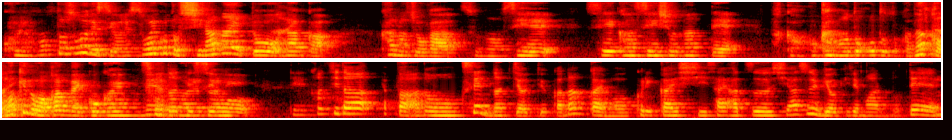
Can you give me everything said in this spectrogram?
これ本当そうですよね。そういうことを知らないと、はい、なんか、彼女が、その、性、性感染症になって、なんか他の男ととか、なんかわけのわかんない誤解もね、はい、そうなんですよ。で、感じだ、やっぱあの、癖になっちゃうっていうか、何回も繰り返し再発しやすい病気でもあるので、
